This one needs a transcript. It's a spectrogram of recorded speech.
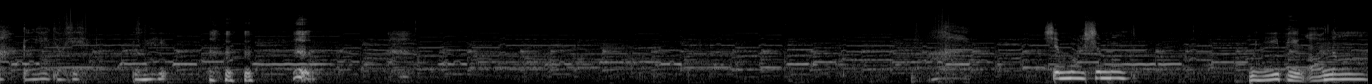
啊，恭喜恭喜恭喜！啊，什么什么？祝你平安哦！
